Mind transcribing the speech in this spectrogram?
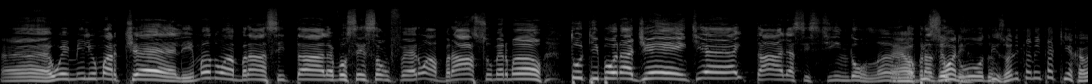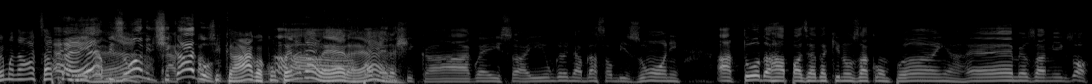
É, o Emílio Marcelli, manda um abraço, Itália, vocês são fera, um abraço, meu irmão, tutti buona gente, é a Itália assistindo, Holanda, É, o, o Brasil Bisoni. todo. O Bisoni também tá aqui. Acabou de mandar um WhatsApp Ah, pra mim. é, o Bisoni de Chicago? Chicago, acompanhando a galera. É. Palmeiras Chicago, é isso aí, um grande abraço ao Bisoni, a toda a rapaziada que nos acompanha, é, meus amigos, ó,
